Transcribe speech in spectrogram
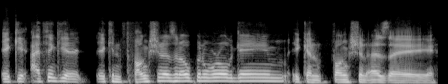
it can, I think it it can function as an open world game. It can function as a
